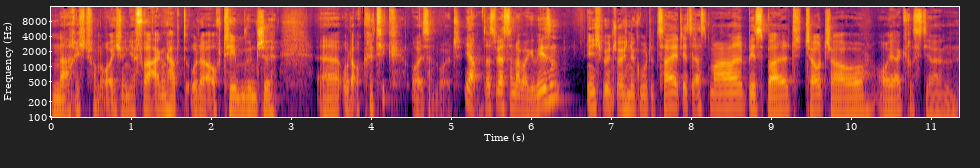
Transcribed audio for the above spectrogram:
Nachricht von euch, wenn ihr Fragen habt oder auch Themenwünsche äh, oder auch Kritik äußern wollt. Ja, das wäre es dann aber gewesen. Ich wünsche euch eine gute Zeit jetzt erstmal. Bis bald. Ciao, ciao. Euer Christian.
